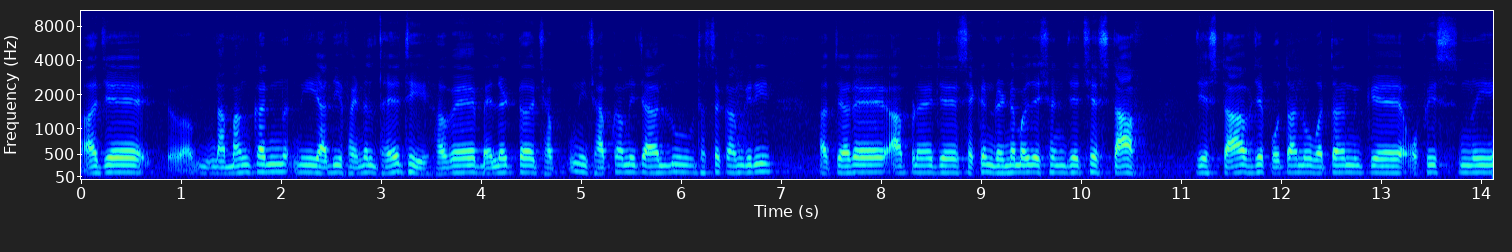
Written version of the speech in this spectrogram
આજે નામાંકનની યાદી ફાઇનલ થયેથી હવે બેલેટ છાપની, છાપકામની ચાલુ થશે કામગીરી. અત્યારે આપણે જે સેકન્ડ રેન્ડમાઇઝેશન જે છે સ્ટાફ જે સ્ટાફ જે પોતાનું વતન કે ઓફિસની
